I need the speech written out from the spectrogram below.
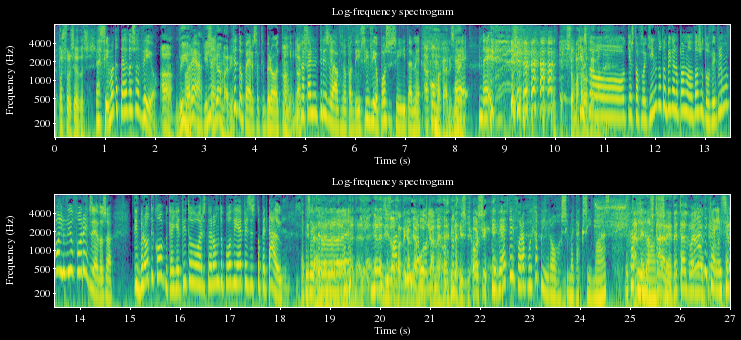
πόσες φορές έδωσες; Τα σήματα τα έδωσα δύο. Α, δύο. Ωραία. Και σιγά, Μαρή. Δεν το πέρασα από την πρώτη. Α, εντάξει. Είχα κάνει τρεις λάθος απαντήσεις. Δύο, πόσες ήταν. Ακόμα κάνεις, ναι. Ε, ναι. Σοβαρό και, στο, θέμα. και στο αυτοκίνητο, όταν πήγα να πάω να δώσω το δίπλωμα, πάλι δύο φορές έδωσα. Την πρώτη κόπηκα γιατί το αριστερό μου το πόδι έπαιζε στο πετάλ. Έπαιζε. Ε, Ναι, Δεν τη είχε δώσατε πάθει καμιά βότκα τραμπολίνο. να να ισιώσει. Τη δεύτερη φορά που είχα πληρώσει μεταξύ μα. Είχα Τα λένε πληρώσει. αυτά, ρε, δεν τα λένε Άντε αυτά. καλέ, Ρε, σιγά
